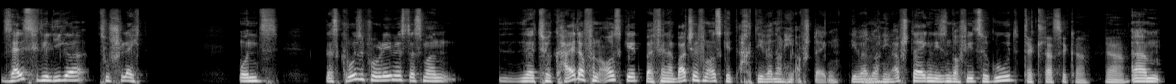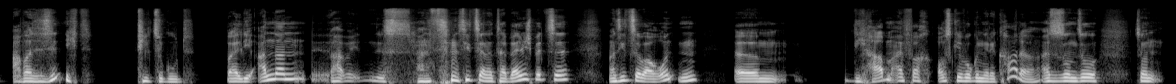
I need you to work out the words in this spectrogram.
selbst für die Liga zu schlecht. Und das große Problem ist, dass man in der Türkei davon ausgeht, bei Fenerbahce davon ausgeht, ach, die werden doch nicht absteigen. Die werden mhm. doch nicht absteigen, die sind doch viel zu gut. Der Klassiker, ja. Ähm, aber sie sind nicht viel zu gut. Weil die anderen, das, man, sieht es ja an der Tabellenspitze, man sieht es aber auch unten, ähm, die haben einfach ausgewogenere Kader. Also so ein, so, so ein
